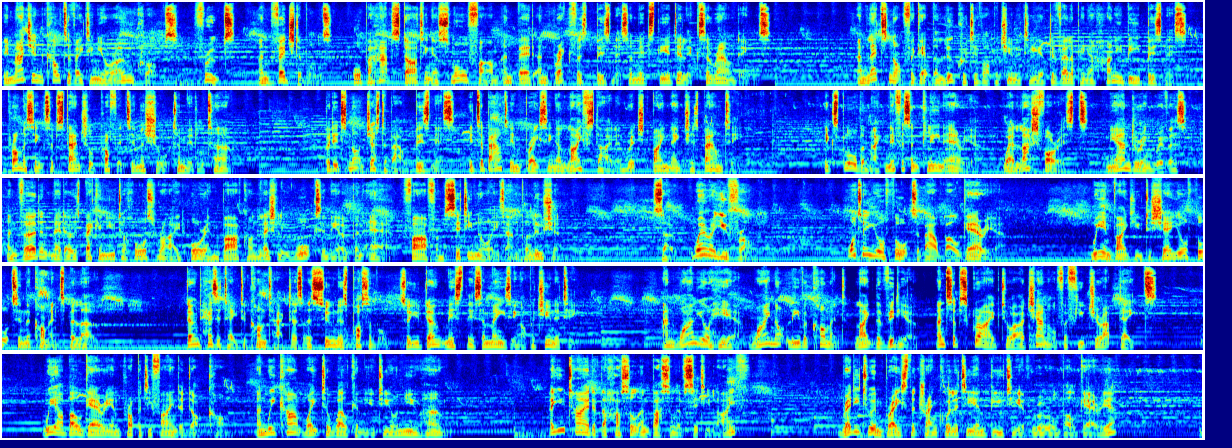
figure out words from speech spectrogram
Imagine cultivating your own crops, fruits, and vegetables or perhaps starting a small farm and bed and breakfast business amidst the idyllic surroundings. And let's not forget the lucrative opportunity of developing a honeybee business, promising substantial profits in the short to middle term. But it's not just about business, it's about embracing a lifestyle enriched by nature's bounty. Explore the magnificent clean area, where lush forests, meandering rivers, and verdant meadows beckon you to horse ride or embark on leisurely walks in the open air, far from city noise and pollution. So, where are you from? What are your thoughts about Bulgaria? We invite you to share your thoughts in the comments below. Don't hesitate to contact us as soon as possible so you don't miss this amazing opportunity. And while you're here, why not leave a comment, like the video, and subscribe to our channel for future updates. We are BulgarianPropertyFinder.com, and we can't wait to welcome you to your new home. Are you tired of the hustle and bustle of city life? Ready to embrace the tranquility and beauty of rural Bulgaria?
